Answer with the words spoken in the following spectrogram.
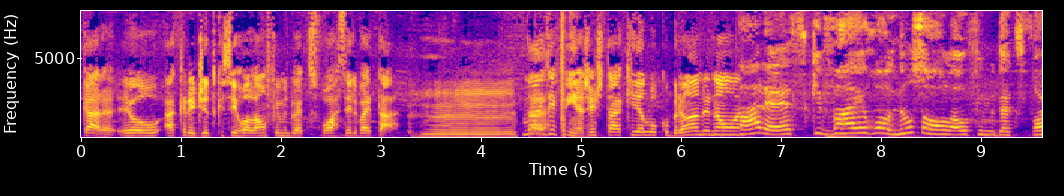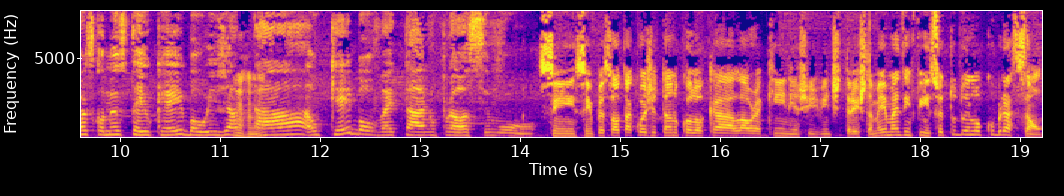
Cara, eu acredito que se rolar um filme do X-Force ele vai estar. Hum, Mas enfim, a gente tá aqui elucubrando e não. Parece que vai rolar, não só rolar o filme do X-Force, como eu citei o Cable e já Uhum. tá. O Cable vai estar no próximo. Sim, sim, o pessoal tá cogitando colocar a Laura Kinney, a X-23 também, mas enfim, isso é tudo elucubração.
